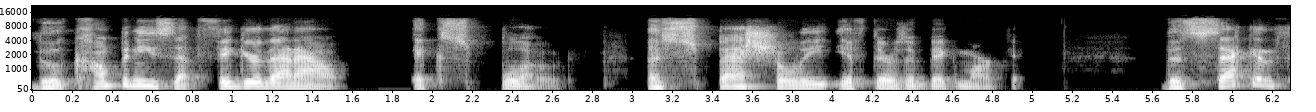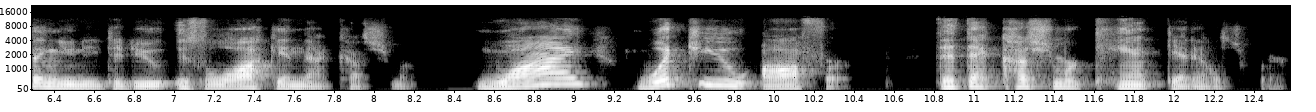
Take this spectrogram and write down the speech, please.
the companies that figure that out explode especially if there's a big market. The second thing you need to do is lock in that customer. Why? What do you offer that that customer can't get elsewhere?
